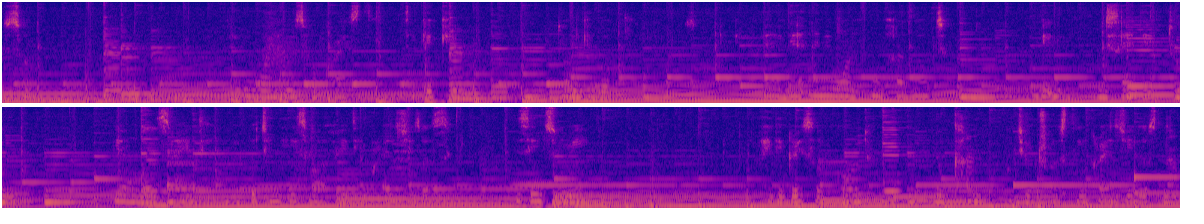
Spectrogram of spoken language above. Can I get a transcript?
So everyone who is for Christ, take a cue. To be on God's side by putting his or her faith in Christ Jesus. Listen to me. By the grace of God, you can put your trust in Christ Jesus now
